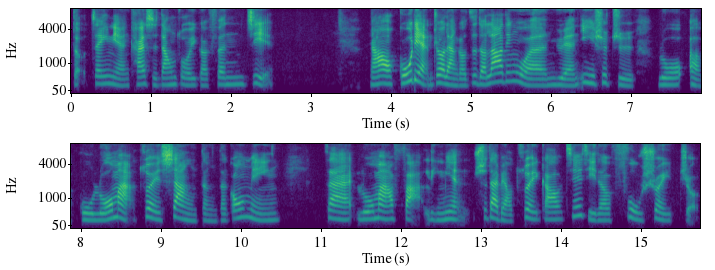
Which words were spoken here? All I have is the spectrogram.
的这一年开始当做一个分界，然后“古典”这两个字的拉丁文原意是指罗呃古罗马最上等的公民，在罗马法里面是代表最高阶级的赋税者，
